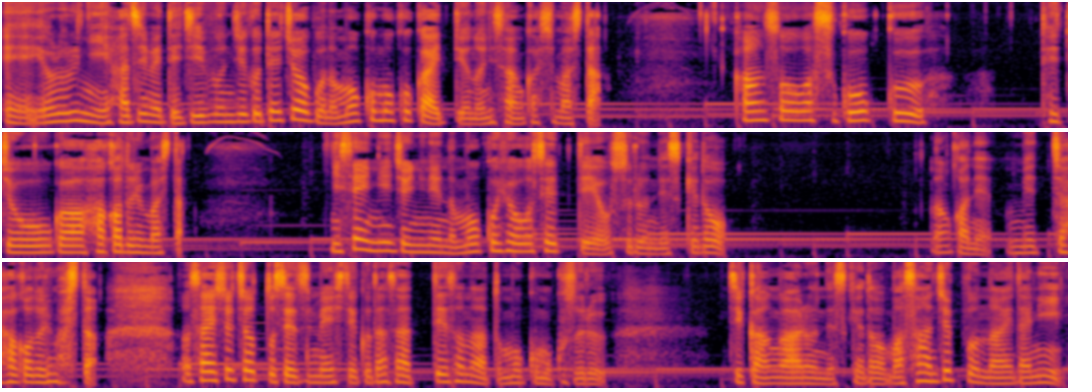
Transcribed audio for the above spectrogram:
えー、夜に初めて自分軸手帳部の黙々会っていうのに参加しました。感想はすごく手帳がはかどりました。2022年の目標設定をするんですけどなんかねめっちゃはかどりました最初ちょっと説明してくださってその後黙々する時間があるんですけど、まあ、30分の間に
